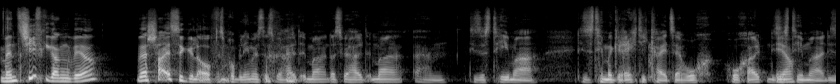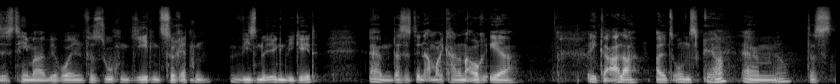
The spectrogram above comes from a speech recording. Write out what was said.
Wenn es schiefgegangen wäre, wäre scheiße gelaufen. Das Problem ist, dass wir halt immer, dass wir halt immer ähm, dieses Thema dieses Thema Gerechtigkeit sehr hoch, hochhalten, dieses, ja. Thema, dieses Thema, wir wollen versuchen, jeden zu retten, wie es nur irgendwie geht. Ähm, das ist den Amerikanern auch eher egaler als uns. Ja. Ähm, ja. Das,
